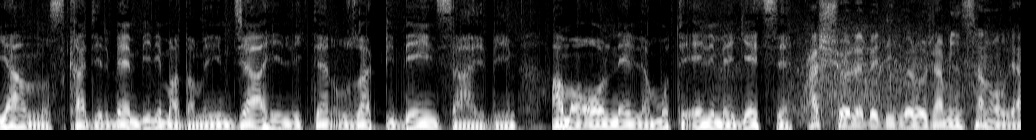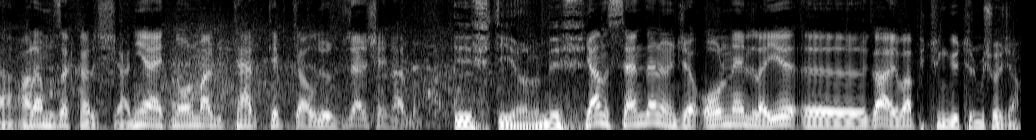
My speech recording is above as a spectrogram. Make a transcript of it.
Yalnız Kadir ben bilim adamıyım. Cahillikten uzak bir beyin sahibiyim. Ama Ornella Muti elime geçse Ha şöyle be Dilber hocam insan ol ya aramıza karış ya. Nihayet normal bir ter tepki alıyoruz güzel şeyler bunlar. üf diyorum üf. Yalnız senden önce Ornella'yı e, galiba bütün götürmüş hocam.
